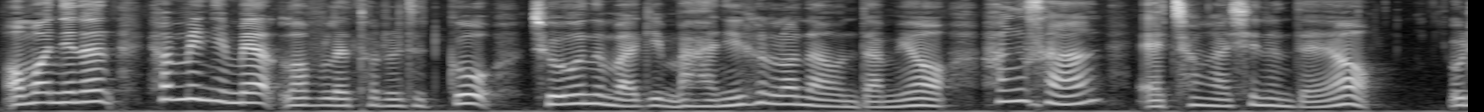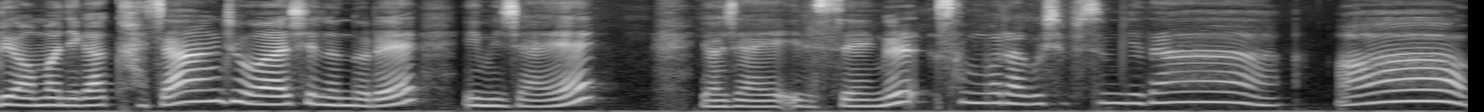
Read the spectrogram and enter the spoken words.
어머니는 현미님의 러브레터를 듣고 좋은 음악이 많이 흘러나온다며 항상 애청하시는데요. 우리 어머니가 가장 좋아하시는 노래 이미자의 여자의 일생을 선물하고 싶습니다. 아,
